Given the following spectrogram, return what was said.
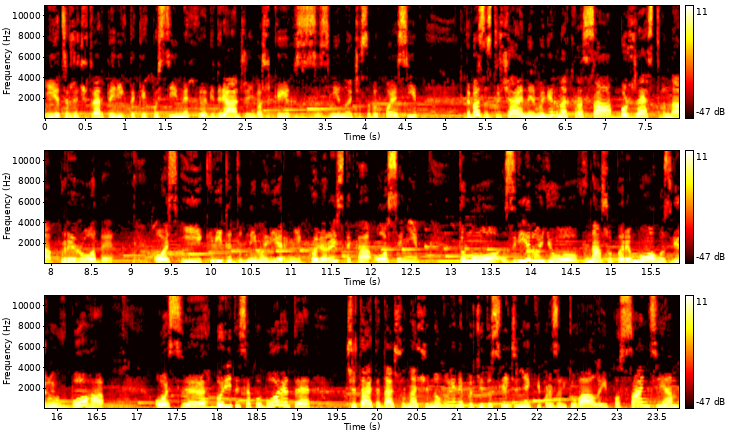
і це вже четвертий рік таких постійних відряджень, важких з зміною часових поясів. Тебе зустрічає неймовірна краса, божественна природи. Ось і квіти тут неймовірні, кольористика осені. Тому з вірою в нашу перемогу, з вірою в Бога. Ось е, борітеся, поборете. Читайте далі наші новини про ті дослідження, які презентували, і по санкціям.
